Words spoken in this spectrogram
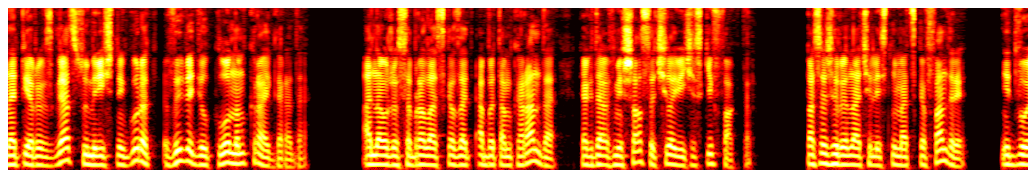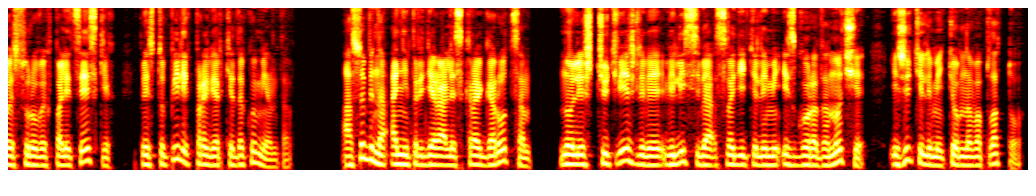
На первый взгляд сумеречный город выглядел клоном край города. Она уже собралась сказать об этом Каранда, когда вмешался человеческий фактор. Пассажиры начали снимать скафандры, и двое суровых полицейских приступили к проверке документов. Особенно они придирались к крайгородцам, но лишь чуть вежливее вели себя с водителями из города ночи и жителями темного плато.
